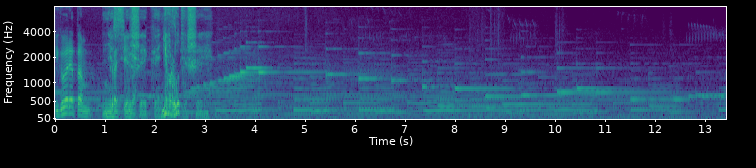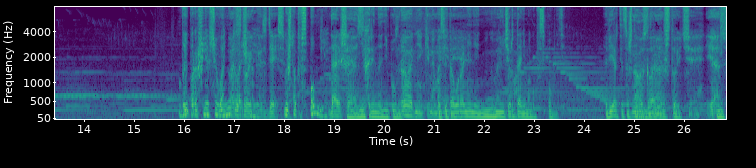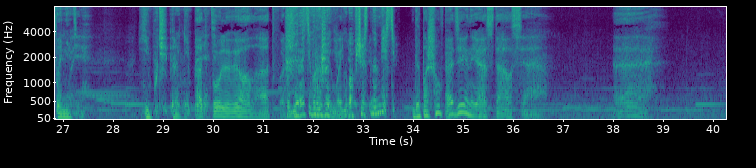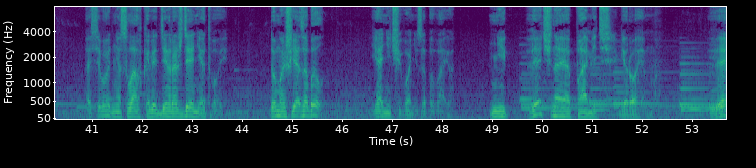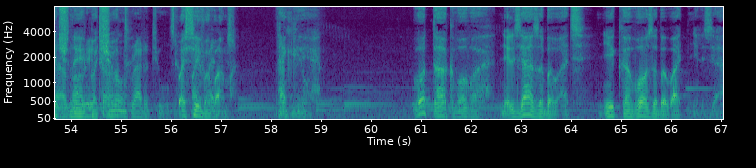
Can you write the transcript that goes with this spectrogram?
И говорят, там Не красиво. спеши-ка, Не врут? спеши. Вы прошли всю войну, товарищ майор. здесь. Вы что-то вспомнили? Дальше Я ни хрена не помню. родники мимо После того ранения ни, ни черта не могу вспомнить. Вертится Ну, что-то в голове, что здравствуйте, Не понять. мои. Ебучие пироги, блядь. От пуль вел, от фашистов. Выбирайте выражение. Мы в общественном месте. Да пошел ты. Один я остался. Эх. А сегодня, Славка, ведь день рождения твой. Думаешь, я забыл? Я ничего не забываю. Ни вечная память героям. Вечный почет. Спасибо вам. Вот так, Вова. Нельзя забывать. Никого забывать нельзя.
